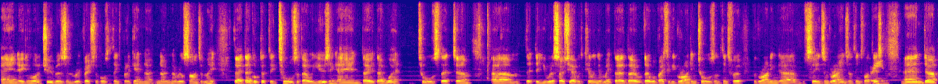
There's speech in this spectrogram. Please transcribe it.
and eating a lot of tubers and root vegetables and things. But again, no no no real signs of meat. They they looked at the tools that they were using, and they they weren't tools that um, um, that, that, you would associate with killing of meat. They, they, they, were basically grinding tools and things for, for grinding uh, seeds and grains and things like this. Mm-hmm. And, uh,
